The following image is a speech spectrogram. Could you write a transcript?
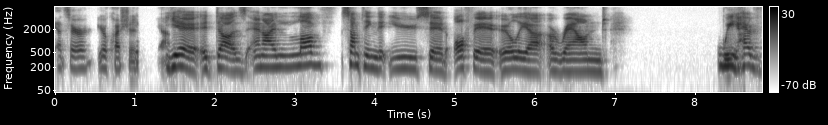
answer your question? Yeah. yeah, it does. And I love something that you said off air earlier around we have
